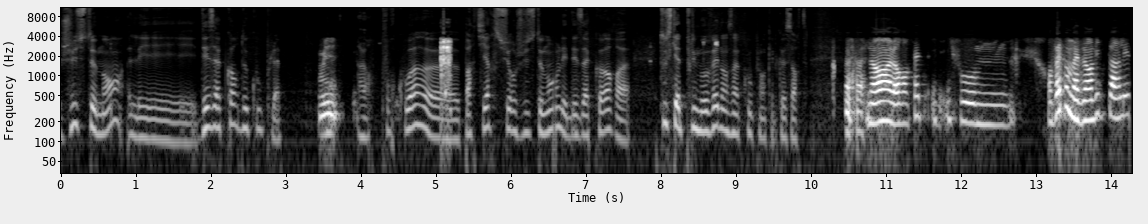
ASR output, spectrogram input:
justement les désaccords de couple. Oui. Alors pourquoi partir sur justement les désaccords tout ce qu'il y a de plus mauvais dans un couple en quelque sorte Non, alors en fait, il faut. Hum, en fait, on avait envie de parler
